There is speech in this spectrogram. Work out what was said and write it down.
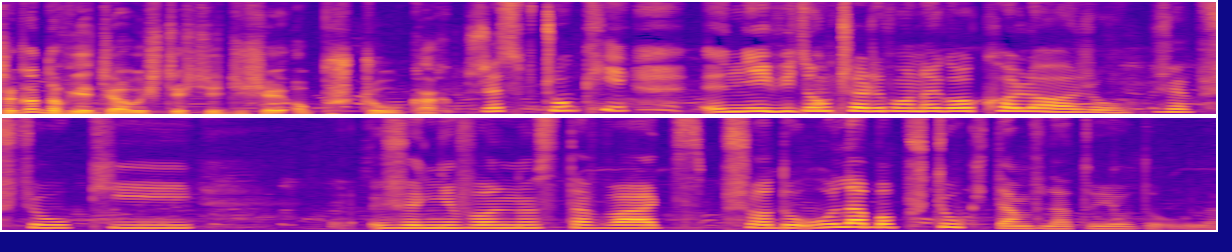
Czego dowiedziałyście się dzisiaj o pszczółkach? Że pszczółki y, nie widzą czerwonego koloru, że pszczółki, że nie wolno stawać z przodu ula, bo pszczółki tam wlatują do ula.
